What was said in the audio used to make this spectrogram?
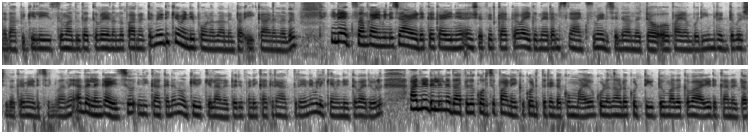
നദാപ്പിക്ക് ലേസും അത് ഇതൊക്കെ വേണമെന്ന് പറഞ്ഞിട്ട് മേടിക്കാൻ വേണ്ടി പോണതാണ് കേട്ടോ ഈ കാണുന്നത്. ഇനി എക്സാം കഴിയുമ്പോൾ ചായയുടെയൊക്കെ കഴിഞ്ഞ് ഷഫീർക്കൊക്കെ വൈകുന്നേരം സ്നാക്സ് മേടിച്ചിട്ട് വന്നിട്ടോ പഴംപൊരിയും ബ്രെഡ് പൊരിച്ചതൊക്കെ മേടിച്ചിട്ട് വന്ന് അതെല്ലാം കഴിച്ചു. ഇനി കാക്കനെ നോക്കിയിരിക്കലാണ് കേട്ടോ ഒരു പണിക്കാക്ക് തന്നെ വിളിക്കാൻ വേണ്ടിയിട്ട് വരുള്ളൂ. അതിനിടയിൽ നദാപ്പിത് കുറച്ച് പണിയൊക്കെ കൊടുത്തിട്ടുണ്ട്. കുമ്മായൊക്കെ കൂടുന്ന അവിടെ കൊട്ടിയിട്ടും അതൊക്കെ വാരി എടുക്കാൻ കേട്ടോ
